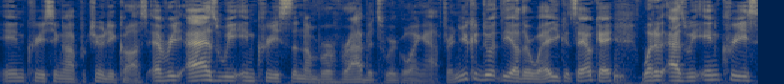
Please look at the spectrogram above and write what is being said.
increasing opportunity cost every as we increase the number of rabbits we're going after and you could do it the other way. You could say okay what if, as we increase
